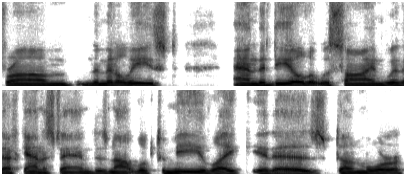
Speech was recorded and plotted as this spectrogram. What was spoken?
from the Middle East and the deal that was signed with Afghanistan does not look to me like it has done more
